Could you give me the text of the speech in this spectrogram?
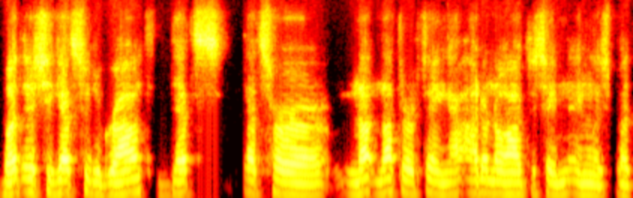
But if she gets to the ground, that's that's her not not her thing. I don't know how to say in English, but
